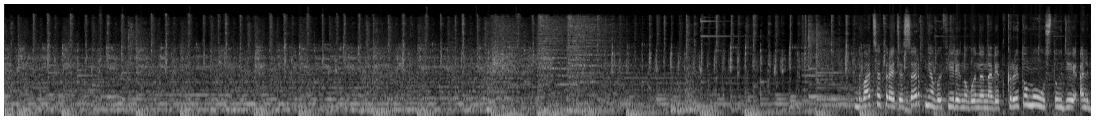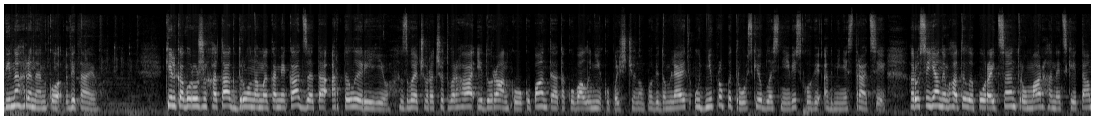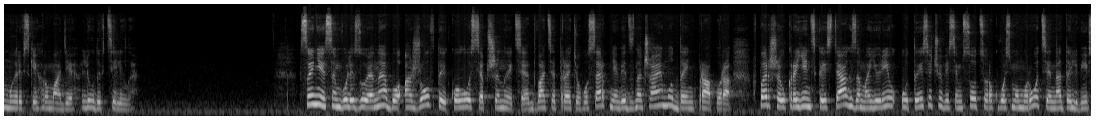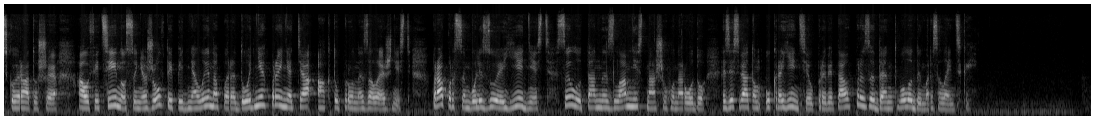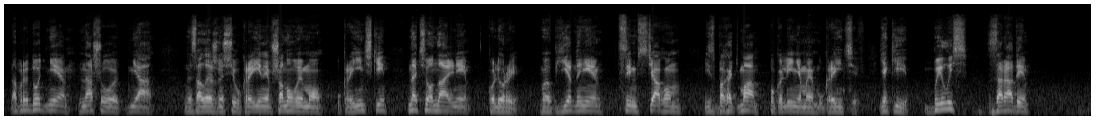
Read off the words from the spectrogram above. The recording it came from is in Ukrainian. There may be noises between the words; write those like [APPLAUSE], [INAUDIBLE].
– 23 серпня в ефірі новини на відкритому у студії Альбіна Гриненко. Вітаю. Кілька ворожих атак дронами камікадзе та артилерією. З вечора четверга і до ранку окупанти атакували Нікопольщину. Повідомляють у Дніпропетровській обласній військовій адміністрації. Росіяни вгатили по райцентру, Марганецькій та Мирівській громаді. Люди вціліли. Синій символізує небо, а жовтий колосся пшениці. 23 серпня відзначаємо День прапора. Вперше український стяг замайорів у 1848 році над Львівською ратушею. А офіційно синьо-жовтий підняли напередодні прийняття акту про незалежність. Прапор символізує єдність, силу та незламність нашого народу. Зі святом українців привітав президент Володимир Зеленський. Напередодні нашого дня незалежності України вшановуємо українські національні кольори. Ми об'єднані цим стягом із багатьма поколіннями українців, які бились заради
